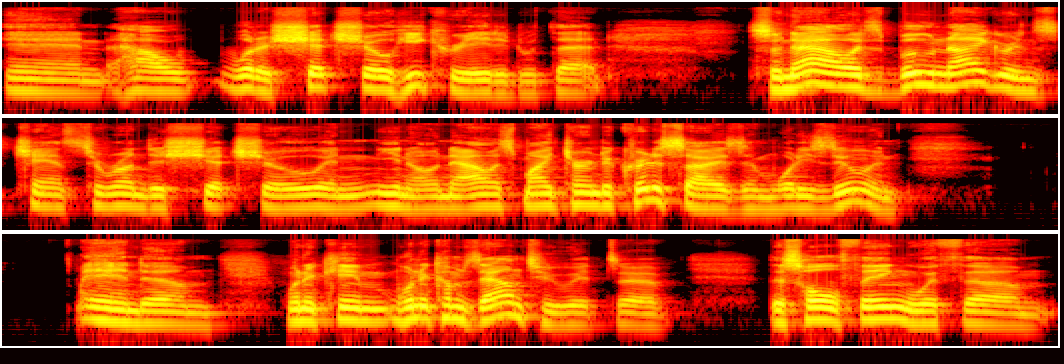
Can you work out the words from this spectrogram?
and how what a shit show he created with that. So now it's Buu Nygren's chance to run this shit show, and you know now it's my turn to criticize him what he's doing. And um, when it came when it comes down to it, uh, this whole thing with um,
